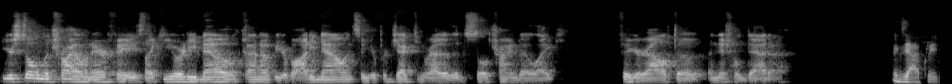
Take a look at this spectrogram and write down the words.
you're still in the trial and error phase. Like you already know kind of your body now, and so you're projecting rather than still trying to like figure out the initial data. Exactly.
